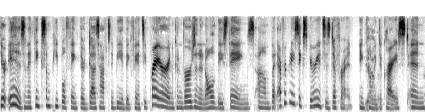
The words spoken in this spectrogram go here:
There is. And I think some people think there does have to be a big fancy prayer and conversion and all of these things. Um, but everybody's experience is different in coming yeah, to Christ. And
